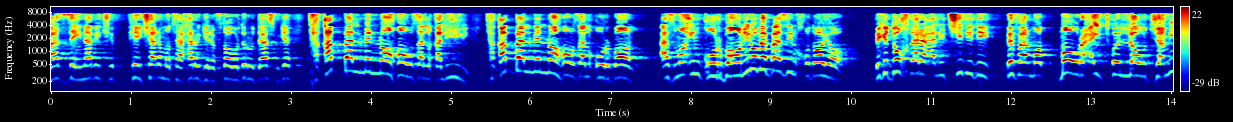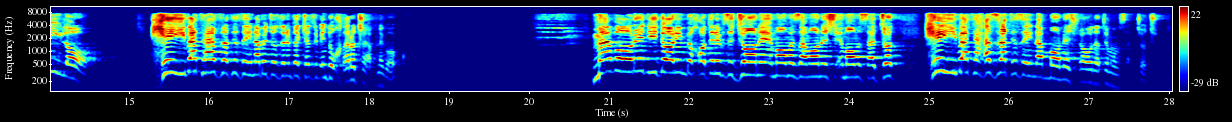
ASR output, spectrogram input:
بعد زینبی که پیکر متحر رو گرفته آورده رو دست میگه تقبل من ناهاز القلیل تقبل من ناهاز القربان. از ما این قربانی رو بپذیر خدایا. بگه دختر علی چی دیدی؟ بفرماد ما رأیت الا جمیلا. حیبت حضرت زینب اجازه نمیده کسی این دختر رو چپ نگاه کن مواردی داریم به خاطر حفظ جان امام زمانش امام سجاد. حیبت حضرت زینب مانع شهادت امام سجاد شد.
